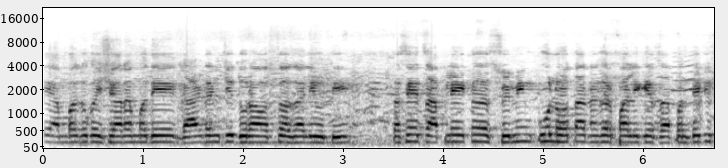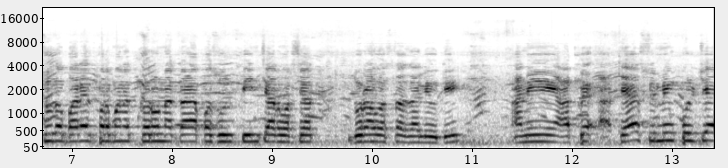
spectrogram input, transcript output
अंबाजोगाई शहरामध्ये गार्डनची दुरावस्था झाली होती. तसेच आपल्या इथं स्विमिंग पूल होता नगरपालिकेचा पण त्याची सुद्धा बऱ्याच प्रमाणात करोना काळापासून तीन चार वर्षात दुरावस्था झाली होती. आणि आपल्या त्या स्विमिंग पूलच्या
